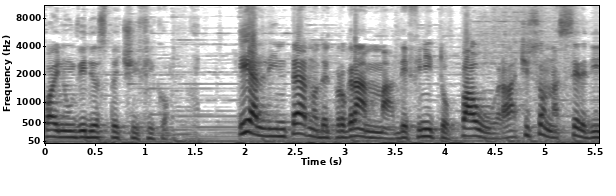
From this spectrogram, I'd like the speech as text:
poi in un video specifico. E all'interno del programma definito paura ci sono una serie di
